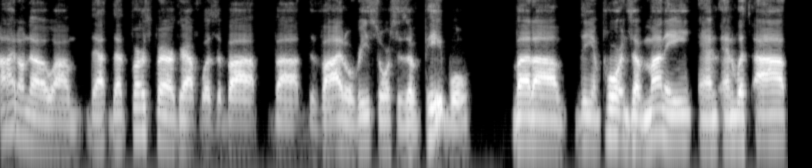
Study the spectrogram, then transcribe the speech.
I don't know. Um, that that first paragraph was about about the vital resources of people, but uh, the importance of money, and and without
